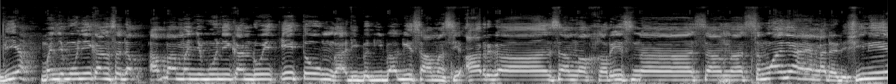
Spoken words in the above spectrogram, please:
dia menyembunyikan sedek apa menyembunyikan duit itu nggak dibagi-bagi sama si Arga, sama Karisna, sama semuanya yang ada di sini.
